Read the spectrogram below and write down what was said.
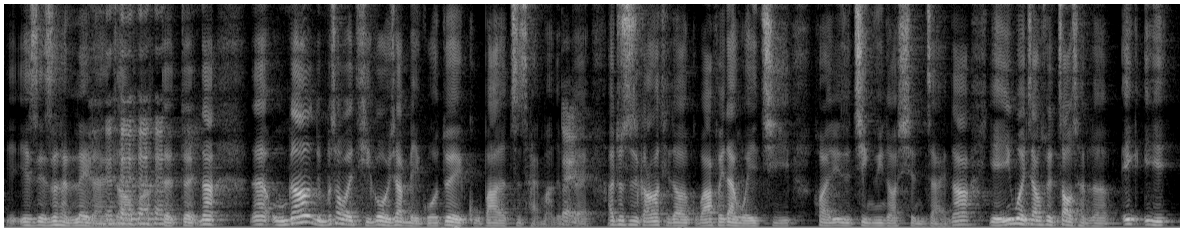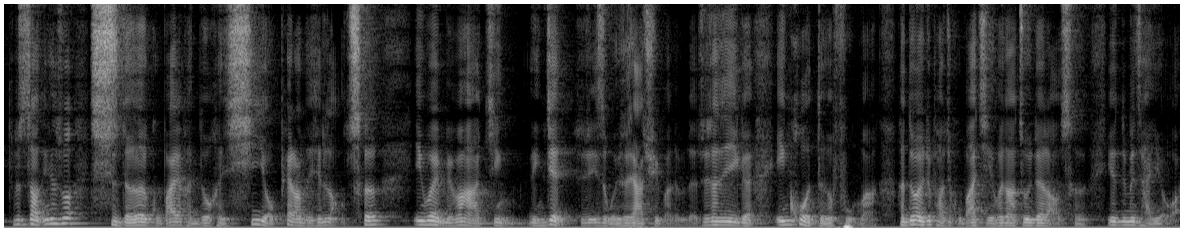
也也是也是很累的，你知道吗？对对，那那我们刚刚你们稍微提过一下美国对古巴的制裁嘛，对不对？对那就是刚刚提到的古巴飞弹危机，后来就一直禁运到现在。那也因为这样，所以造成了一也不知道应该说使得了古巴有很多很稀有漂亮的一些老车，因为没办法进零件，所以就一直维修下去嘛，对不对？所以算是一个因祸得福嘛。很多人就跑去古巴结婚，然后租一堆老车，因为那边才有啊，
